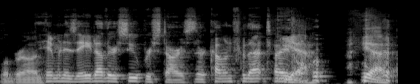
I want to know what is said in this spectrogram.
LeBron. Him and his eight other superstars, they're coming for that title. Yeah. Yeah.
